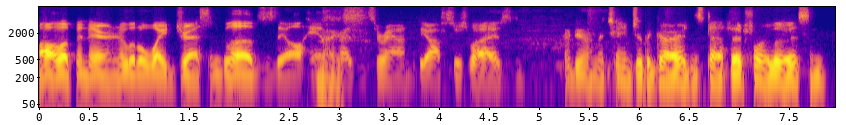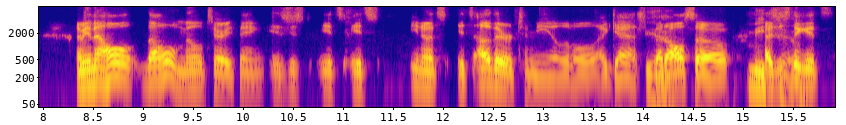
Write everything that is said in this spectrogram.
all up in there in her little white dress and gloves as they all hand Nice. presents around to the officers' wives and are doing the change of the guard and stuff at Fort Lewis. And I mean the whole the whole military thing is just it's it's you know it's it's other to me a little, I guess. But also me I just too think it's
